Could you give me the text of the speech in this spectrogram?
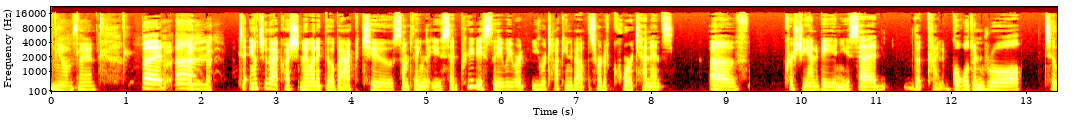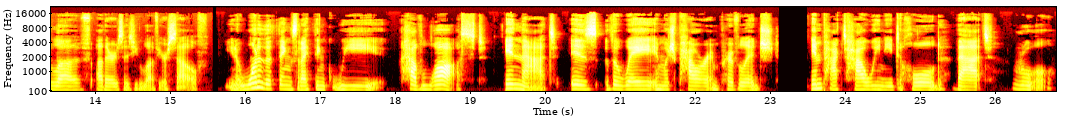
you know what I'm saying? But um to answer that question, I want to go back to something that you said previously. We were you were talking about the sort of core tenets of Christianity and you said the kind of golden rule to love others as you love yourself. You know, one of the things that I think we have lost in that is the way in which power and privilege impact how we need to hold that rule.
